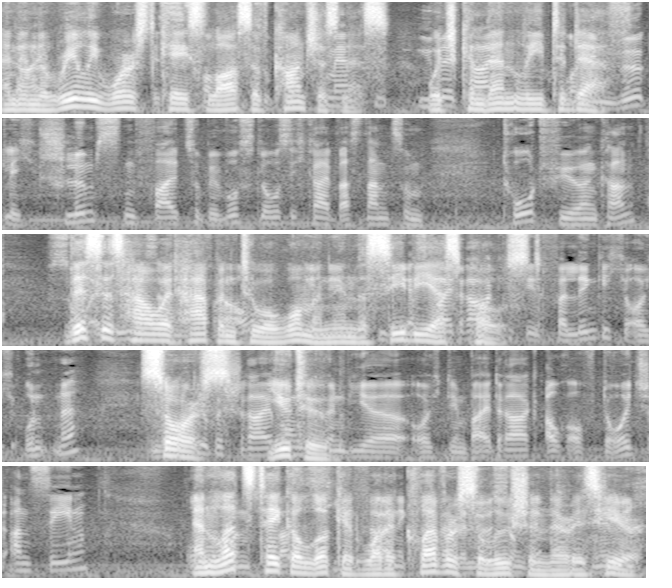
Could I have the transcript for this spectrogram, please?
and in the really worst case loss of consciousness, which can then lead to death. This is how it happened to a woman in the CBS Post. Source, YouTube. And let's take a look at what a clever solution there is here,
